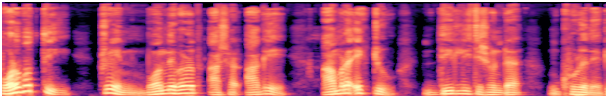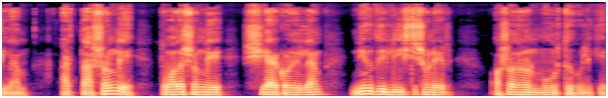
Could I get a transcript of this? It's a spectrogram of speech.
পরবর্তী ট্রেন বন্দে ভারত আসার আগে আমরা একটু দিল্লি স্টেশনটা ঘুরে দেখলাম। আর তার সঙ্গে তোমাদের সঙ্গে শেয়ার করে নিলাম নিউ দিল্লি স্টেশনের অসাধারণ মুহূর্তগুলিকে।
